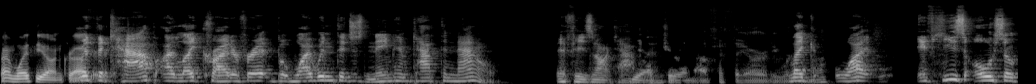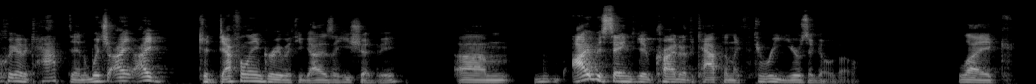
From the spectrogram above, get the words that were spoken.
I'm with you on Kreider. with the cap. I like Kreider for it, but why wouldn't they just name him captain now if he's not captain? Yeah, true enough. If they already were like gonna. why if he's oh so clear the captain, which I I could definitely agree with you guys that he should be. Um, I was saying to give Kreider the captain like three years ago though. Like,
